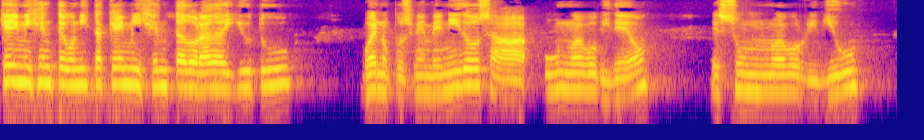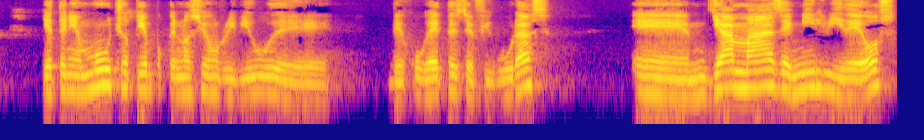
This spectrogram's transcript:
¿Qué hay mi gente bonita? ¿Qué hay mi gente adorada de YouTube? Bueno, pues bienvenidos a un nuevo video. Es un nuevo review. Ya tenía mucho tiempo que no hacía un review de, de juguetes, de figuras. Em, ya más de mil videos.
